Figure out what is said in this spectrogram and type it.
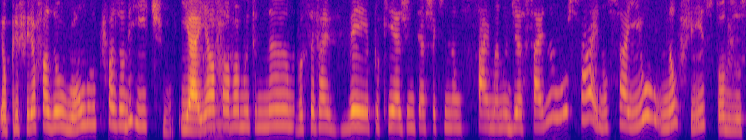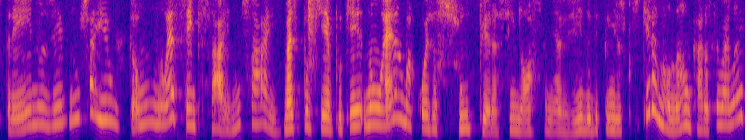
eu prefiro fazer o longo do que fazer o de ritmo. E aí ela uhum. falava muito, não, você vai ver, porque a gente acha que não sai, mas no dia sai. Não, não sai, não saiu, não fiz todos os treinos e não saiu. Então não é sempre sai, não sai. Mas por quê? Porque não era uma coisa super assim, nossa, minha vida depende disso. Porque querendo ou não, cara, você vai lá e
